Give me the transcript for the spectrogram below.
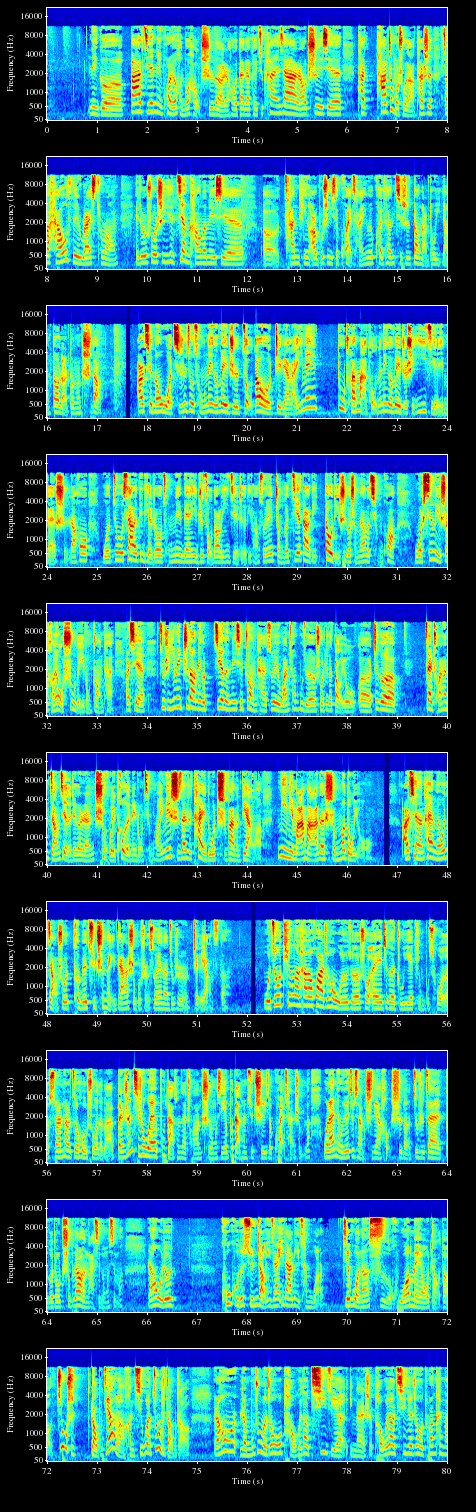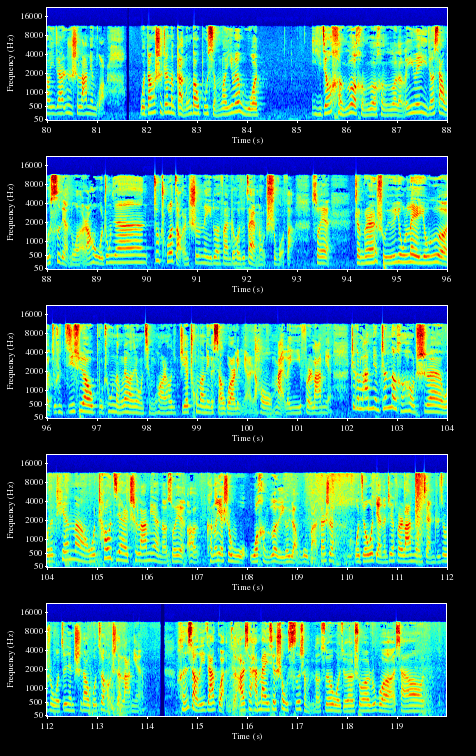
那个八街那块有很多好吃的，然后大家可以去看一下，然后吃一些。他他这么说的，他是叫 healthy restaurant，也就是说是一些健康的那些呃餐厅，而不是一些快餐，因为快餐其实到哪儿都一样，到哪儿都能吃到。而且呢，我其实就从那个位置走到这边来，因为。渡船码头的那个位置是一街，应该是。然后我就下了地铁之后，从那边一直走到了一街这个地方。所以整个街大底到底是个什么样的情况，我心里是很有数的一种状态。而且就是因为知道那个街的那些状态，所以完全不觉得说这个导游，呃，这个在船上讲解的这个人吃回扣的那种情况。因为实在是太多吃饭的店了，密密麻麻的，什么都有。而且呢，他也没有讲说特别去吃哪一家，是不是？所以呢，就是这个样子的。我就听了他的话之后，我又觉得说，哎，这个主意也挺不错的。虽然他是最后说的吧，本身其实我也不打算在床上吃东西，也不打算去吃一些快餐什么的。我来纽约就想吃点好吃的，就是在德州吃不到的那些东西嘛。然后我就苦苦的寻找一家意大利餐馆，结果呢，死活没有找到，就是找不见了，很奇怪，就是找不着。然后忍不住了之后，我跑回到七街，应该是跑回到七街之后，突然看到一家日式拉面馆。我当时真的感动到不行了，因为我已经很饿、很饿、很饿的了，因为已经下午四点多了。然后我中间就除了早上吃的那一顿饭之后，就再也没有吃过饭，所以。整个人属于又累又饿，就是急需要补充能量的那种情况，然后就直接冲到那个小馆里面，然后买了一份拉面。这个拉面真的很好吃哎，我的天呐，我超级爱吃拉面的，所以呃，可能也是我我很饿的一个缘故吧。但是我觉得我点的这份拉面简直就是我最近吃到过最好吃的拉面。很小的一家馆子，而且还卖一些寿司什么的，所以我觉得说如果想要。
